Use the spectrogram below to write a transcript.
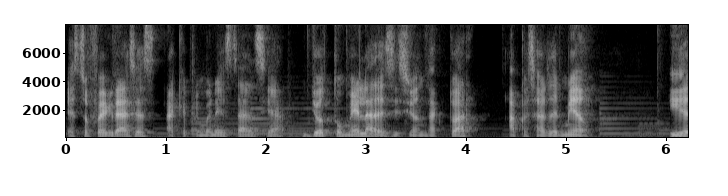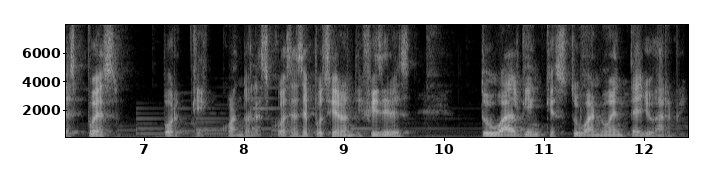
Esto fue gracias a que en primera instancia yo tomé la decisión de actuar a pesar del miedo. Y después, porque cuando las cosas se pusieron difíciles, tuvo alguien que estuvo anuente a ayudarme,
